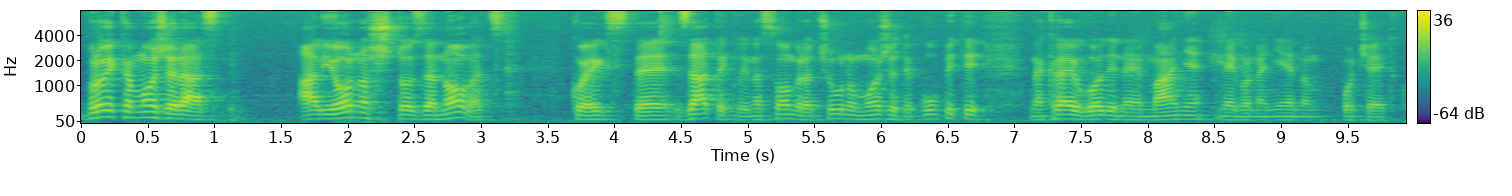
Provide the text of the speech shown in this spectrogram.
Brojka može rasti, ali ono što za novac kojeg ste zatekli na svom računu možete kupiti na kraju godine je manje nego na njenom početku.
